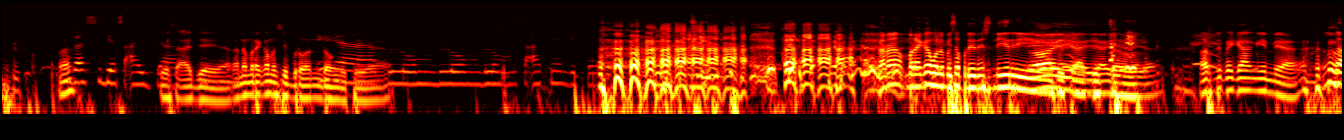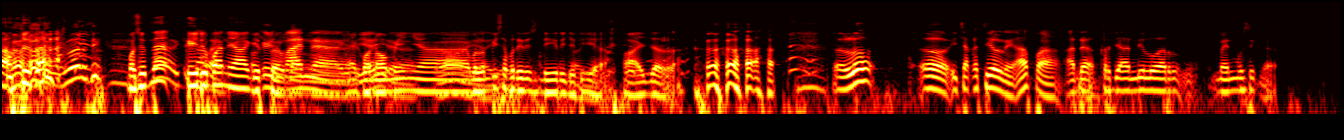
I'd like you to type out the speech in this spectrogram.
Hah? Enggak sih biasa aja. Biasa aja ya, karena mereka masih berondong iya, gitu ya. belum belum belum saatnya gitu. Karena mereka belum bisa berdiri sendiri. Oh iya iya gitu. iya, iya. Harus dipegangin ya. Enggak, maksudnya, Gimana sih? maksudnya Salah, kehidupannya ya? Oh, gitu. kehidupannya, Iya, iya, iya. Ekonominya Oh, belum iya, bisa iya. berdiri sendiri Oh, jadi iya. ya wajar lah. Lu eh, Ica kecil nih apa? Ada kerjaan di luar main musik nggak?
